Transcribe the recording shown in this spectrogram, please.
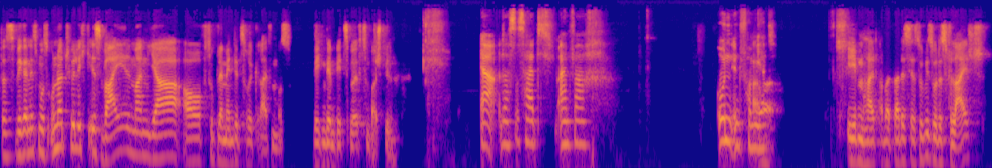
dass Veganismus unnatürlich ist, weil man ja auf Supplemente zurückgreifen muss. Wegen dem B12 zum Beispiel. Ja, das ist halt einfach uninformiert. Aber eben halt, aber das ist ja sowieso das Fleisch,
